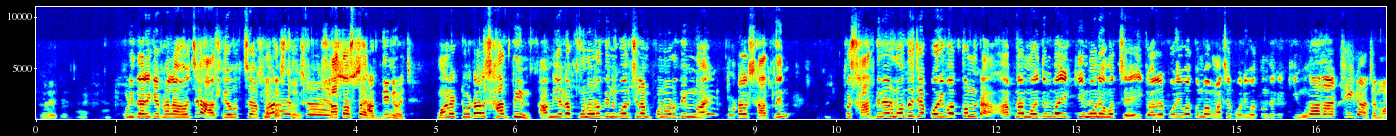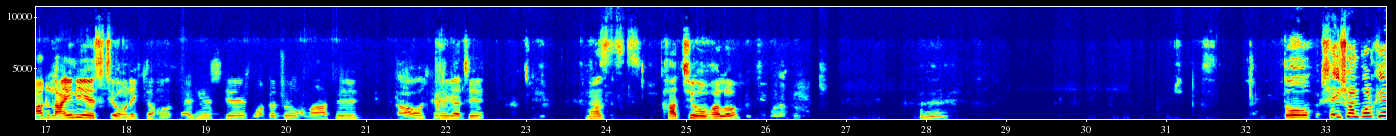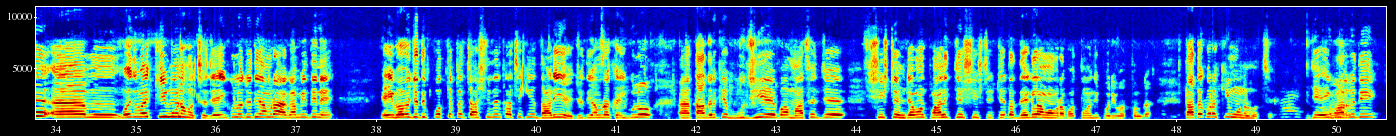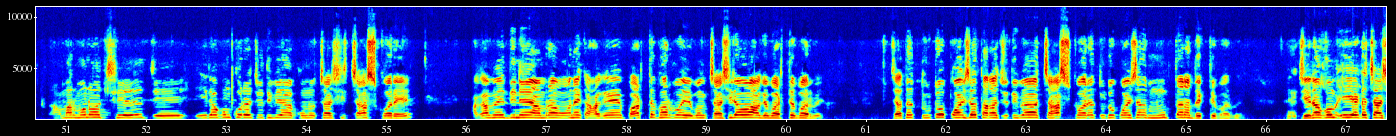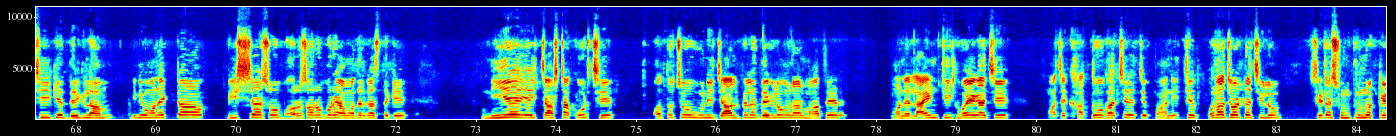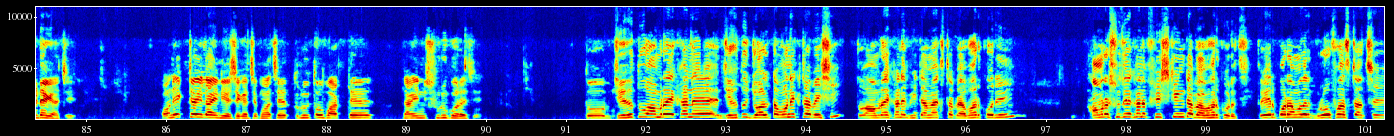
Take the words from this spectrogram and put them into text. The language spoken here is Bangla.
কুড়ি তারিখে ফেলা হয়েছে। আজকে হচ্ছে আপনার সাতাশ তারিখ। সাতাশ তারিখ। সাত দিন হয়েছে। মানে টোটাল সাত দিন। আমি যেটা পনেরো দিন বলছিলাম পনেরো দিন নয় টোটাল সাত দিন। তো সাত দিনের মধ্যে যে পরিবর্তনটা আপনার মইদুল ভাই কি মনে হচ্ছে? এই জলের পরিবর্তন বা মাছের পরিবর্তন থেকে কি না না ঠিক আছে মাছ লাইনে এসছে অনেকটা মাছ। লাইনে এসছে অথচ মাছে তাও ছেড়ে গেছে। মাছ খাচ্ছেও ভালো। হ্যাঁ। তো সেই সম্পর্কে আম, মইদুল ভাই কি মনে হচ্ছে যে এইগুলো যদি আমরা আগামী দিনে এইভাবে যদি প্রত্যেকটা চাষিদের কাছে গিয়ে দাঁড়িয়ে যদি আমরা এইগুলো তাদেরকে বুঝিয়ে বা মাছের যে সিস্টেম যেমন পানির যে সিস্টেম যেটা দেখলাম আমরা বর্তমান যে পরিবর্তনটা তাতে করে কি মনে হচ্ছে? যে এইগুলো যদি আমার মনে হচ্ছে যে এরকম করে যদি কোনো চাষি চাষ করে আগামী দিনে আমরা অনেক আগে বাড়তে পারব এবং চাষিরাও আগে বাড়তে পারবে। যাতে দুটো পয়সা তারা যদি বা চাষ করে, দুটো পয়সা মুখ তারা দেখতে পারবে। যেরকম এই একটা চাষিকে দেখলাম, ইনি অনেকটা বিশ্বাস ও ভরসার উপরে আমাদের কাছ থেকে নিয়ে এই চাষটা করছে। অথচ উনি জাল ফেলে দেখল, ওনার মাছের মানে লাইন ঠিক হয়ে গেছে, মাছে খাদ্যও খাচ্ছে, যে পানির যে ঘোলা জলটা ছিল, সেটা সম্পূর্ণ কেটে গেছে। অনেকটাই লাইন এসে গেছে মাছে দ্রুত বাড়তে লাইন শুরু করেছে। তো যেহেতু আমরা এখানে যেহেতু জলটা অনেকটা বেশি তো আমরা এখানে ভিটাম্যাক্সটা ব্যবহার করিনি। আমরা শুধু এখানে ফিশকিংটা ব্যবহার করেছি। তো এরপরে আমাদের গ্রো ফাস্ট আছে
